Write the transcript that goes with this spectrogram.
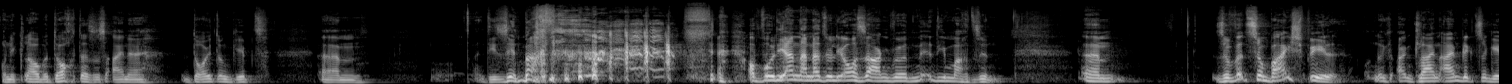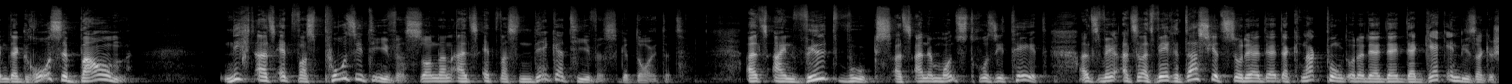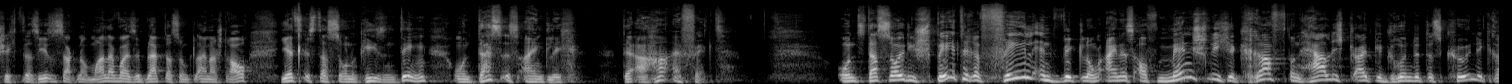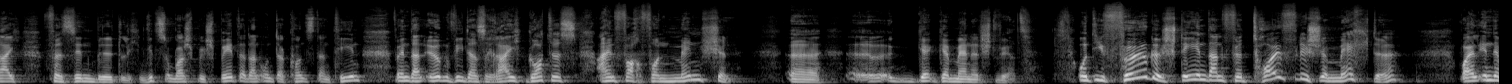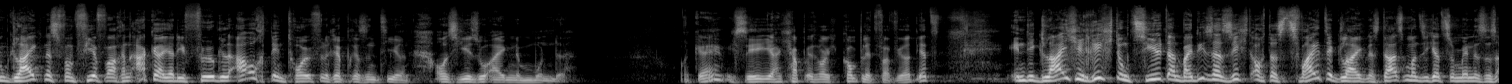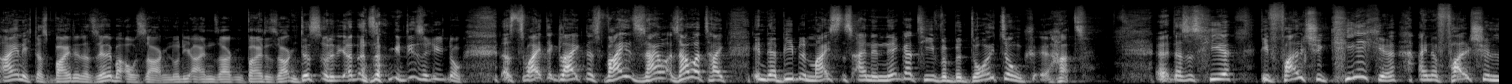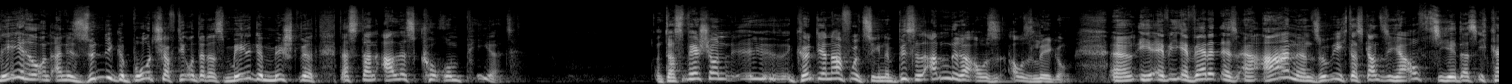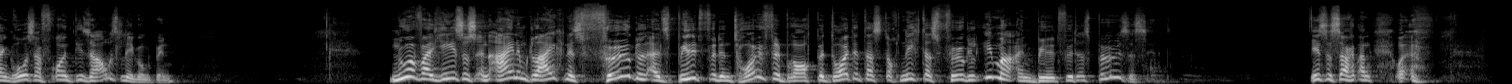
Und ich glaube doch, dass es eine Deutung gibt, ähm, die Sinn macht. Obwohl die anderen natürlich auch sagen würden, die macht Sinn. Ähm, so wird zum Beispiel, um euch einen kleinen Einblick zu geben, der große Baum nicht als etwas Positives, sondern als etwas Negatives gedeutet als ein Wildwuchs, als eine Monstrosität, als, wär, als, als wäre das jetzt so der, der, der Knackpunkt oder der, der, der Gag in dieser Geschichte, dass Jesus sagt, normalerweise bleibt das so ein kleiner Strauch, jetzt ist das so ein Riesending und das ist eigentlich der Aha-Effekt. Und das soll die spätere Fehlentwicklung eines auf menschliche Kraft und Herrlichkeit gegründetes Königreich versinnbildlichen. Wie zum Beispiel später dann unter Konstantin, wenn dann irgendwie das Reich Gottes einfach von Menschen äh, äh, ge gemanagt wird. Und die Vögel stehen dann für teuflische Mächte, weil in dem Gleichnis vom vierfachen Acker ja die Vögel auch den Teufel repräsentieren aus Jesu eigenem Munde. Okay, ich sehe, ja, ich habe euch komplett verwirrt jetzt. In die gleiche Richtung zielt dann bei dieser Sicht auch das zweite Gleichnis. Da ist man sich ja zumindest einig, dass beide dasselbe aussagen. Nur die einen sagen, beide sagen das oder die anderen sagen in diese Richtung. Das zweite Gleichnis, weil Sauerteig in der Bibel meistens eine negative Bedeutung äh, hat äh, dass es hier die falsche Kirche, eine falsche Lehre und eine sündige Botschaft, die unter das Mehl gemischt wird, das dann alles korrumpiert. Und das wäre schon, äh, könnt ihr nachvollziehen, ein bisschen andere Aus, Auslegung. Äh, ihr, ihr, werdet es erahnen, so wie ich das Ganze hier aufziehe, dass ich kein großer Freund dieser Auslegung bin. Nur weil Jesus in einem Gleichnis Vögel als Bild für den Teufel braucht, bedeutet das doch nicht, dass Vögel immer ein Bild für das Böse sind. Jesus sagt an,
